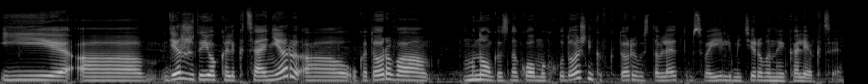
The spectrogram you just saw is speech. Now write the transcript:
и э, держит ее коллекционер, э, у которого много знакомых художников, которые выставляют там свои лимитированные коллекции.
